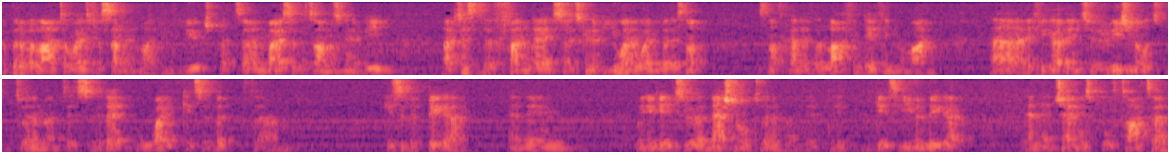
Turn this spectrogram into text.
a bit of a lighter weight. For some, it might be huge, but uh, most of the time, it's going to be like just a fun day. So it's going to be you want to win, but it's not it's not kind of a life and death in your mind. Uh, if you go then to a regional tournament, it's that weight gets a bit um, gets a bit bigger, and then when you get to a national tournament, it, it gets even bigger, and the chain is pulled tighter,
